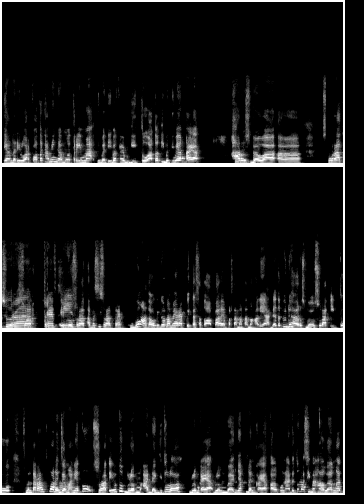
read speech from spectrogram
yang dari luar kota kami nggak mau terima tiba-tiba kayak begitu atau tiba-tiba yang kayak harus bawa uh, surat. Surat surat itu surat apa sih? Surat trap gue nggak tahu itu namanya rapid test atau apa. Yang pertama-tama kali ada tapi udah harus bawa surat itu. Sementara tuh pada zamannya tuh surat itu tuh belum ada gitu loh. Belum kayak belum banyak dan kayak kalaupun ada tuh masih mahal banget.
